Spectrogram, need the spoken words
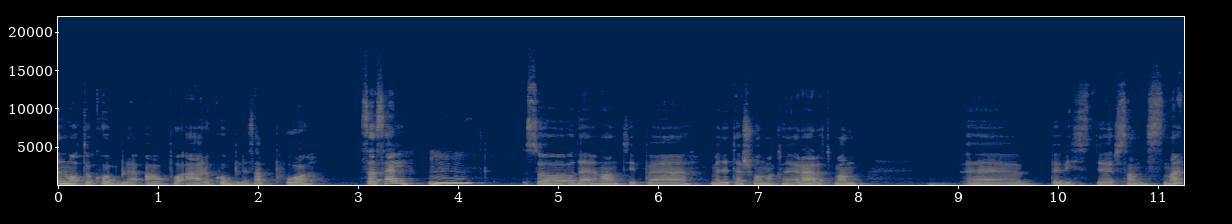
En måte å koble av på er å koble seg på seg selv. Mm. Så det er en annen type meditasjon man kan gjøre, er at man eh, bevisstgjør sansene.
